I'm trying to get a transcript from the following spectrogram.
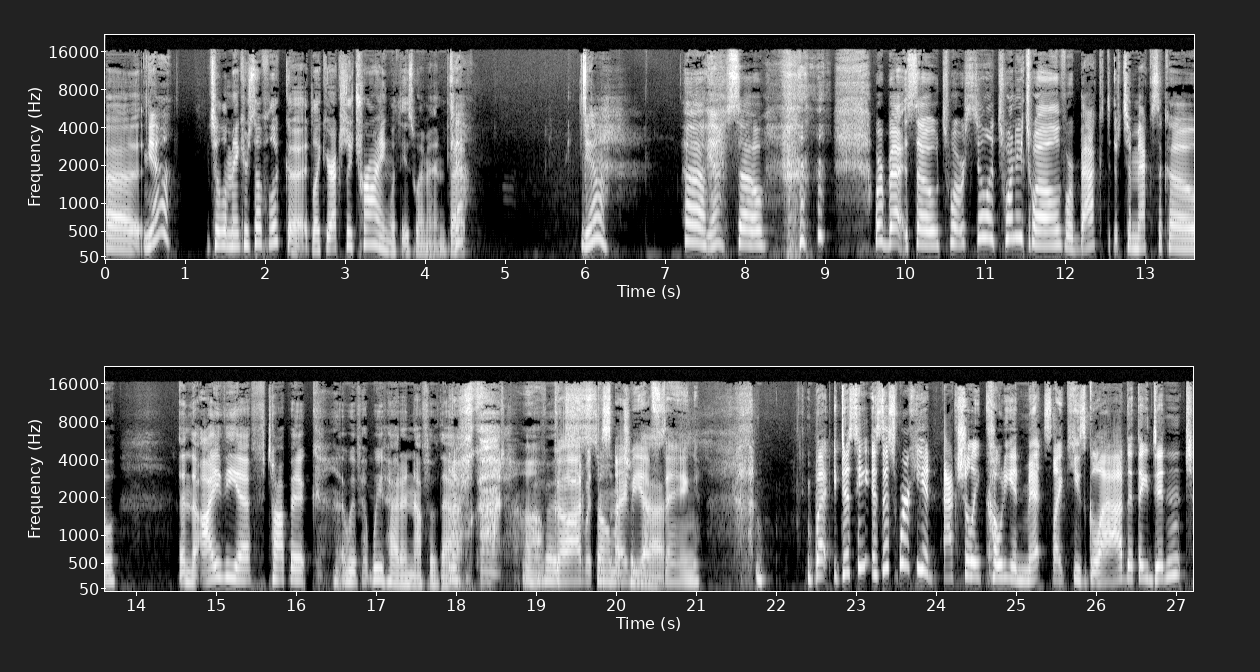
uh, Yeah. to make yourself look good. Like you're actually trying with these women. But, Yeah. Uh, Yeah. So we're back. So tw- we're still at 2012. We're back t- to Mexico, and the IVF topic. uh, We've we've had enough of that. Oh God. Oh God with so this IVF thing. But does he is this where he had actually Kody admits like he's glad that they didn't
